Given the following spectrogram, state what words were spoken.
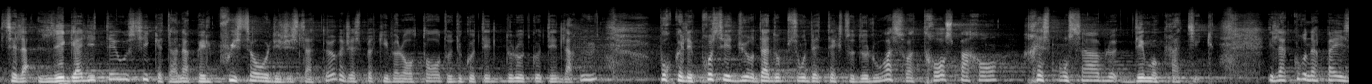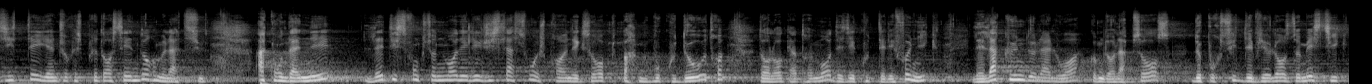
c'est la légalité aussi, qui est un appel puissant aux législateurs, et j'espère qu'ils veulent l'entendre du côté, de l'autre côté de la rue, pour que les procédures d'adoption des textes de loi soient transparents, responsables, démocratiques. Et la Cour n'a pas hésité, il y a une jurisprudence énorme là-dessus, à condamner les dysfonctionnements des législations, et je prends un exemple parmi beaucoup d'autres, dans l'encadrement des écoutes téléphoniques, les lacunes de la loi, comme dans l'absence de poursuite des violences domestiques,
